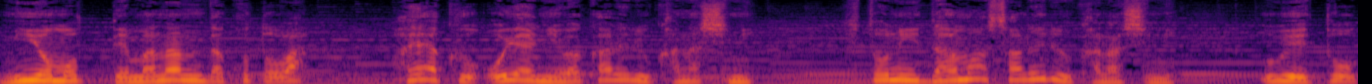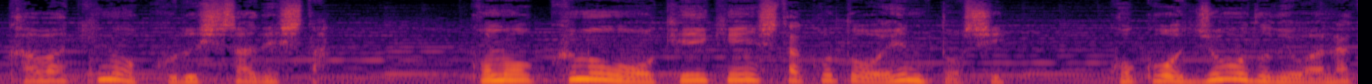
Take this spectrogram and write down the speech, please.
身をもって学んだことは早く親に別れる悲しみ。人に騙される悲しみ。飢えと渇きの苦しさでした。この苦悩を経験したことを縁としここ浄土ではなく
